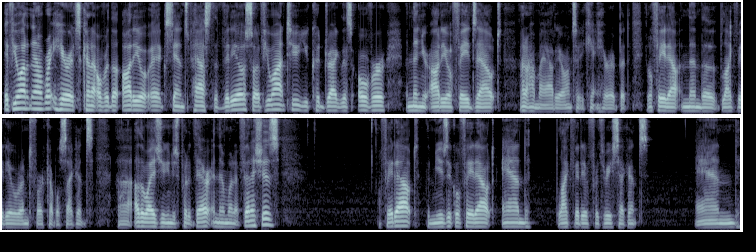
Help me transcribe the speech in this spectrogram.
If you want it now, right here, it's kind of over the audio extends past the video. So if you want to, you could drag this over and then your audio fades out. I don't have my audio on, so you can't hear it, but it'll fade out and then the black video runs for a couple seconds. Uh, otherwise, you can just put it there and then when it finishes, it'll fade out, the music will fade out, and black video for three seconds, and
